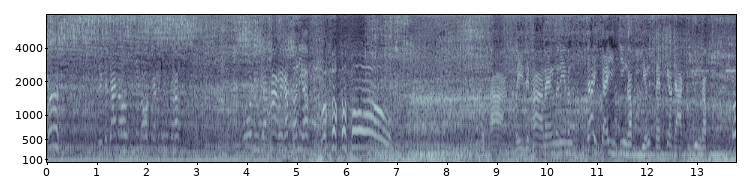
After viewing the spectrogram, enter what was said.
เออเดี๋ยวจะดันเอาดินออกจากตูนะครับโอ้ดูเดือดมากเลยครับตอนนี้ครับโอ้โหกดตา45แรงตัวนี้มันได้ใจจริง ๆ ครับ เสียงแสบแก้วดากจริงๆครับโอ้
